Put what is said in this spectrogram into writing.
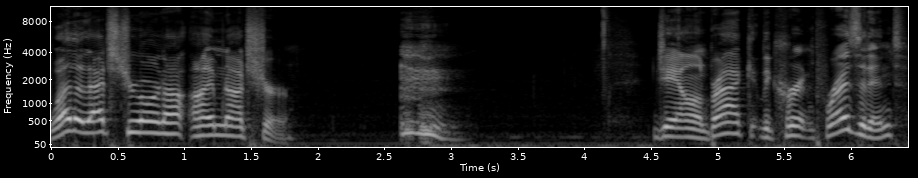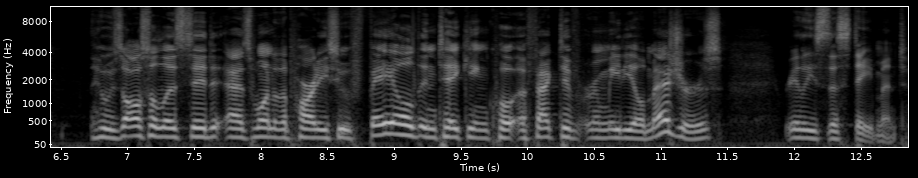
Whether that's true or not, I'm not sure. J. Allen Brack, the current president, who is also listed as one of the parties who failed in taking, quote, effective remedial measures, released this statement.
